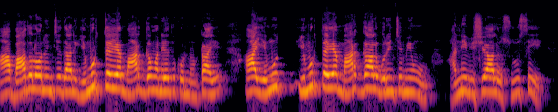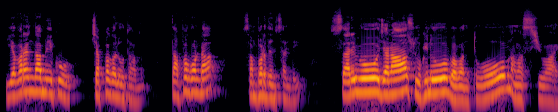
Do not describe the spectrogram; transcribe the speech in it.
ఆ బాధలో నుంచి దానికి ఇమూర్తయ్యే మార్గం అనేది కొన్ని ఉంటాయి. ఆ విము ఇమూర్తయ్యే మార్గాల గురించి మేము అన్ని విషయాలు చూసి వివరంగా మీకు చెప్పగలుగుతాము. తప్పకుండా సంప్రదించండి. సర్వో జనా సుఖినో భవంతు. నమ శివాయ.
